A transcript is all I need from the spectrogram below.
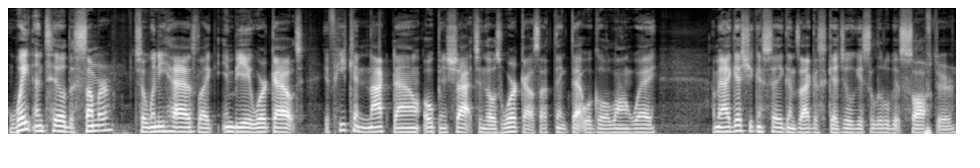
wait until the summer so when he has like NBA workouts, if he can knock down open shots in those workouts, I think that will go a long way. I mean, I guess you can say Gonzaga's schedule gets a little bit softer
